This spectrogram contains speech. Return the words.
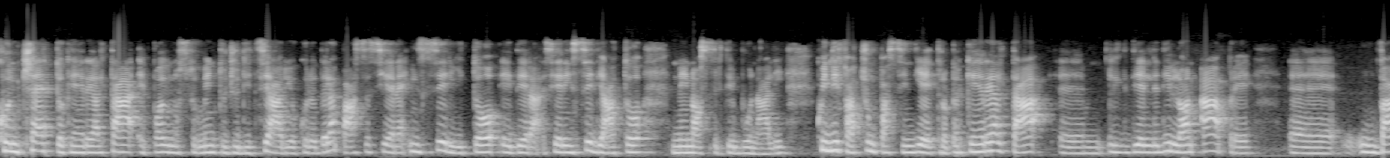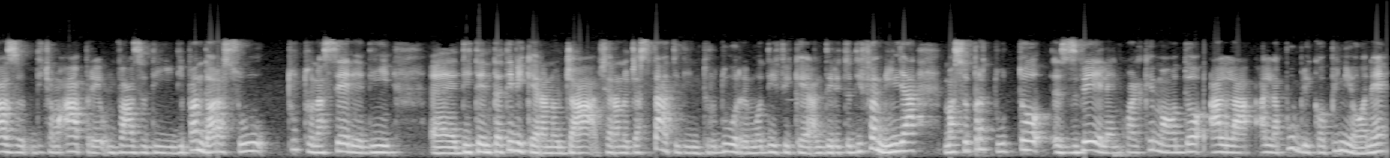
concetto, che in realtà è poi uno strumento giudiziario, quello della PAS, si era inserito ed era, si era insediato nei nostri tribunali. Quindi faccio un passo indietro perché in realtà ehm, il DDL di Lon apre eh, un vaso, diciamo, apre un vaso di, di, Pandora su tutta una serie di, eh, di tentativi che erano già, c'erano già stati di introdurre modifiche al diritto di famiglia, ma soprattutto eh, svela in qualche modo alla, alla, pubblica opinione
